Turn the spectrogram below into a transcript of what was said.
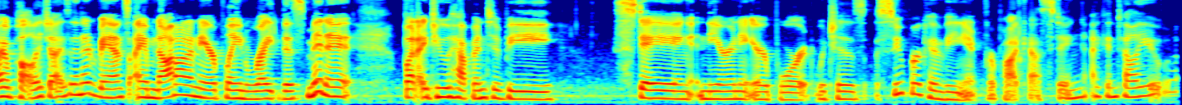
I apologize in advance. I am not on an airplane right this minute, but I do happen to be staying near an airport, which is super convenient for podcasting, I can tell you.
